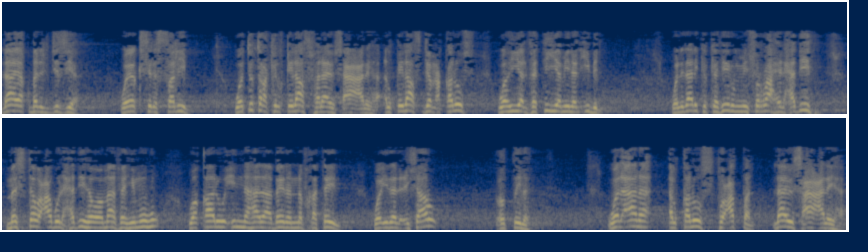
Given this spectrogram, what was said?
لا يقبل الجزية ويكسر الصليب وتترك القلاص فلا يسعى عليها. القلاص جمع قلوص وهي الفتية من الإبل. ولذلك كثير من شراح الحديث ما استوعبوا الحديث وما فهموه وقالوا إن هذا بين النفختين. وإذا العشار عطلت. والآن القلوص تعطل لا يسعى عليها.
